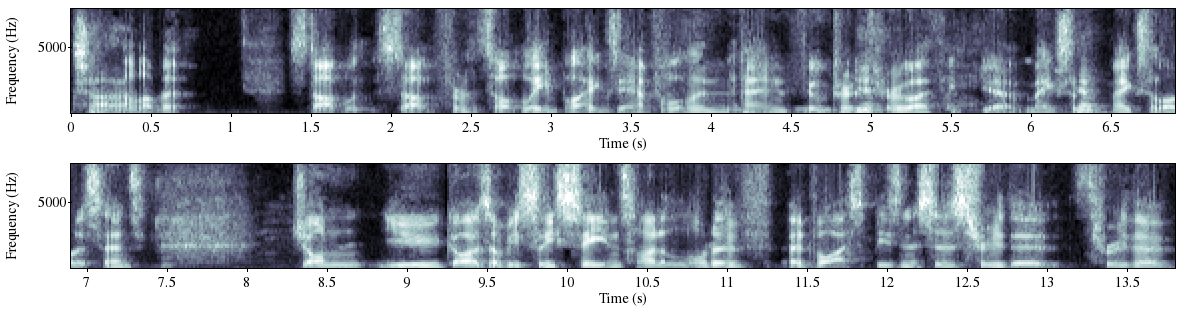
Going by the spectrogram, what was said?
so I love it. Start start from the top, lead by example, and and filter it yeah. through. I think yeah makes yeah. makes a lot of sense. John, you guys obviously see inside a lot of advice businesses through the through the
